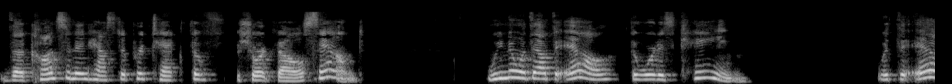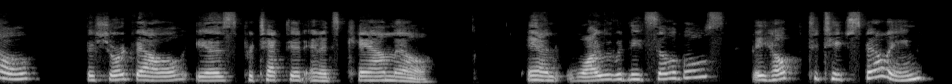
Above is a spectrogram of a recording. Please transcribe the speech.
the consonant has to protect the short vowel sound. We know without the L, the word is came. With the L, the short vowel is protected and it's camel. And why we would need syllables? They help to teach spelling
